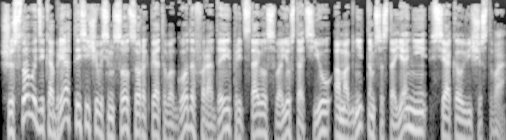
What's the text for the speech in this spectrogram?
6 декабря 1845 года Фарадей представил свою статью о магнитном состоянии всякого вещества,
